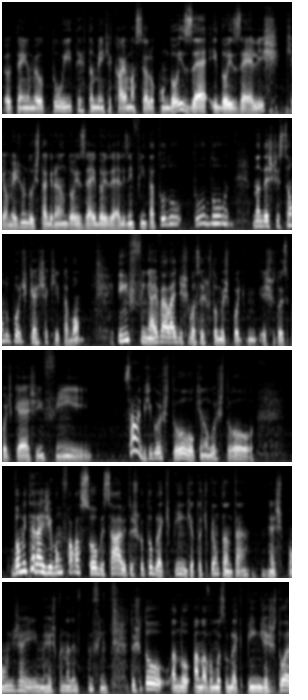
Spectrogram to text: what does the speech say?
Eu tenho meu Twitter também, que é Caio Marcelo com dois E e dois L's, que é o mesmo do Instagram, dois E e dois L's. Enfim, tá tudo, tudo na descrição do podcast aqui, tá bom? Enfim, aí vai lá e diz que você escutou, meus pod... escutou esse podcast, enfim. Sabe, que gostou ou que não gostou. Vamos interagir, vamos falar sobre, sabe? Tu escutou Blackpink? Eu tô te perguntando, tá? Responde aí, me responde. Enfim. Tu escutou a, no, a nova música do Blackpink? Já escutou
